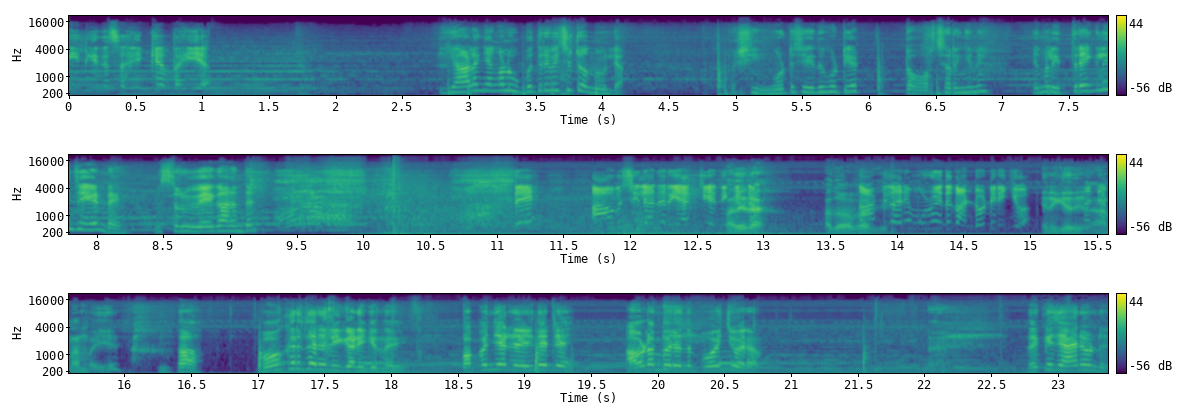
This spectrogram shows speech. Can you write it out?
ഇനി ഇത് സഹിക്കാൻ വയ്യ. ഇയാളെ ഞങ്ങൾ ഉപദ്രവിച്ചിട്ടൊന്നുമില്ല. പക്ഷെ ഇങ്ങോട്ട് ചെയ്തു കൂട്ടിയ ടോർച്ചറിങ്ങിന് ഞങ്ങൾ ഇത്രയെങ്കിലും ചെയ്യണ്ടേ മിസ്റ്റർ വിവേകാനന്ദൻ? ആവശ്യമില്ലാതെ റിയാക്ട് ചെയ്യാൻ മതിടാ അതോ പറഞ്ഞു മുഴുവൻ ഇത് കണ്ടോണ്ടിരിക്കുക എനിക്കത് കാണാൻ വയ്യ. ആ പോക്കരുത്തരല്ലേ ഈ കാണിക്കുന്നത്? പപ്പൻ ചേട്ടൻ എഴുന്നേറ്റ് അവിടം വരെ ഒന്ന് പോയിച്ചു വരാം. നിനക്ക് ഞാനുണ്ട്.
